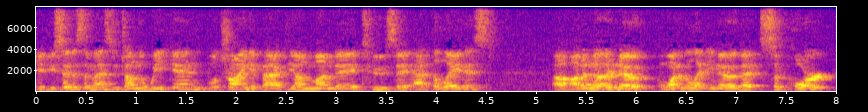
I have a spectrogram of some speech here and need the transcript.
If you send us a message on the weekend, we'll try and get back to you on Monday, Tuesday at the latest. Uh, on another note, I wanted to let you know that support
